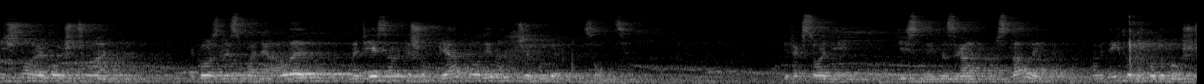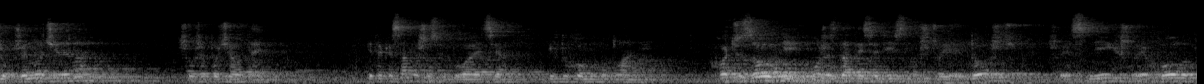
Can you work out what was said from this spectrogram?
нічного якогось чування, якогось неспання. Але надіється на те, що п'ята година вже буде сонце. І так сьогодні дійсно і ми зранку встали, навіть ніхто не подумав, що вже ночі нема, що вже почав день. І таке саме, що відбувається і в духовному плані. Хоч зовні може здатися дійсно, що є дощ, що є сніг, що є холод,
